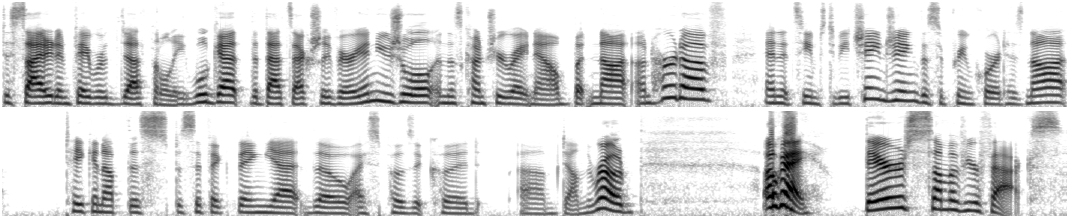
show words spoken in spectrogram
decided in favor of the death penalty. We'll get that that's actually very unusual in this country right now, but not unheard of, and it seems to be changing. The Supreme Court has not taken up this specific thing yet, though I suppose it could um, down the road. Okay, there's some of your facts.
